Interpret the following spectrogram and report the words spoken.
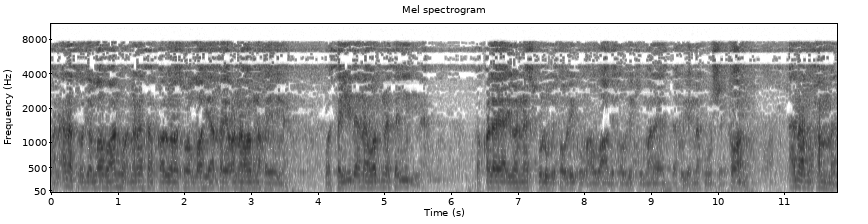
وعن أنس رضي الله عنه أن ناسا قالوا يا رسول الله يا خيرنا وابن خيرنا وسيدنا وابن سيدنا. فقال يا أيها الناس كلوا بقولكم أو بعض قولكم ولا يستهوينكم الشيطان. أنا محمد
